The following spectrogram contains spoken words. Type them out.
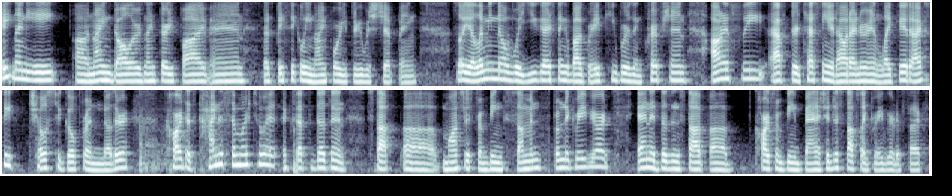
898, uh, nine dollars, 935, and that's basically 943 with shipping. So yeah, let me know what you guys think about Gravekeeper's encryption. Honestly, after testing it out, I didn't like it. I actually chose to go for another card that's kind of similar to it, except it doesn't stop uh, monsters from being summoned from the graveyard, and it doesn't stop uh, cards from being banished. It just stops like graveyard effects.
